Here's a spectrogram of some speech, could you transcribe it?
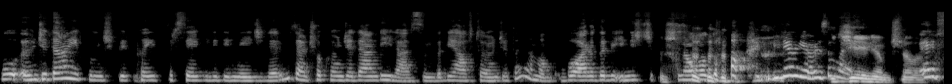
bu önceden yapılmış bir kayıttır sevgili dinleyicilerimiz. Yani çok önceden değil aslında bir hafta önceden ama bu arada bir iniş çıkış ne oldu bilemiyoruz ama İkiye iniyormuş ama. Evet.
